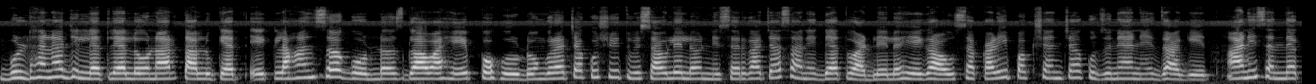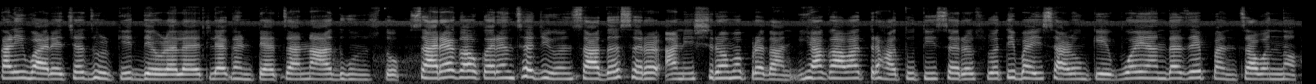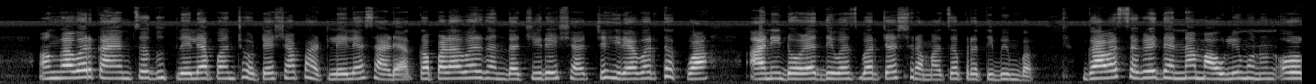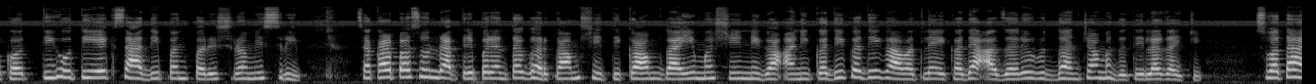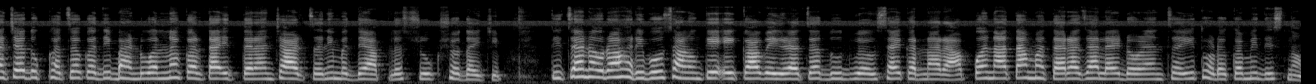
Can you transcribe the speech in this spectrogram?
बुलढाणा जिल्ह्यातल्या लोणार तालुक्यात एक लहानसं गोंडस गाव आहे. पहूर डोंगराच्या कुशीत विसावलेलं निसर्गाच्या सानिध्यात वाढलेलं हे गाव सकाळी पक्ष्यांच्या कुजण्याने जागेत आणि संध्याकाळी वाऱ्याच्या झुळकीत देवळालयातल्या घंट्याचा नाद गुंजतो. साऱ्या गावकऱ्यांचं जीवन साधं सरळ आणि श्रमप्रधान. ह्या गावात राहत होती सरस्वतीबाई साळुंके. वय अंदाजे पंचावन्न. अंगावर कायमचं धुतलेल्या पण छोट्याशा फाटलेल्या साड्या कपाळावर गंधाची रेषा चेहऱ्यावर थकवा आणि डोळ्यात दिवसभरच्या श्रमाचं प्रतिबिंब. गावात सगळे त्यांना माऊली म्हणून ओळखत ती होती एक साधी पण परिश्रमी स्त्री. सकाळपासून रात्रीपर्यंत घरकाम शेतीकाम गाई म्हशी निगा आणि कधी कधी गावातल्या एखाद्या आजारी वृद्धांच्या मदतीला जायची. स्वतःच्या दुःखाचं कधी भांडवल न करता इतरांच्या अडचणीमध्ये आपलं सुख शोधायची. तिचा नवरा हरिभाऊ साळुंके एका वेगळ्याचा दूध व्यवसाय करणारा पण आता म्हातारा झालाय डोळ्यांचंही थोडं कमी दिसणं.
